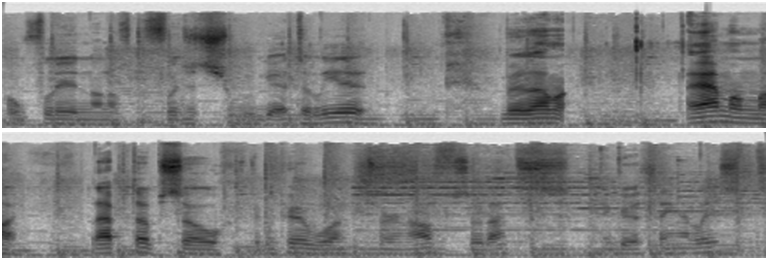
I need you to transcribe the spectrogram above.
hopefully none of the footage will get deleted. But I'm I am on my laptop so the computer won't turn off so that's a good thing at least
